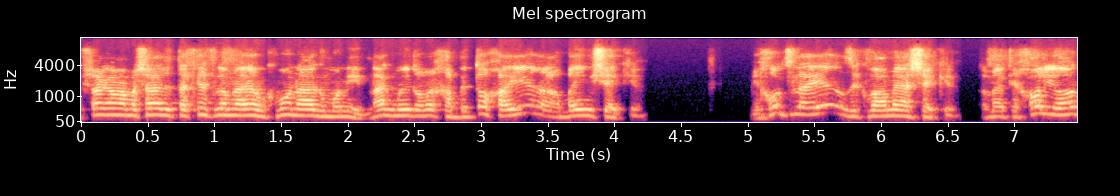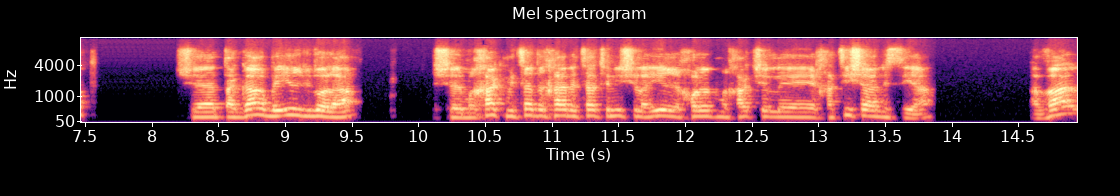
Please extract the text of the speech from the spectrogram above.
אפשר גם המשל הזה לתקף גם להיום, כמו נהג מונית. נהג מונית אומר לך, בתוך העיר 40 שקל. מחוץ לעיר זה כבר 100 שקל. זאת אומרת, יכול להיות שאתה גר בעיר גדולה, שמרחק מצד אחד לצד שני של העיר יכול להיות מרחק של אה, חצי שעה נסיעה, אבל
